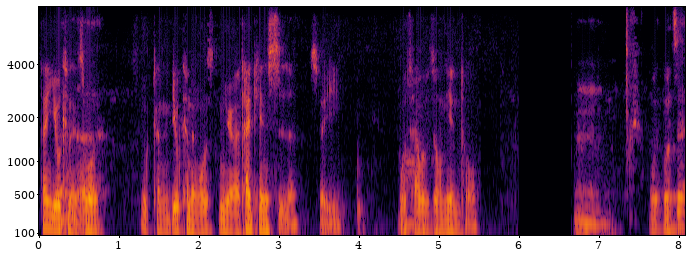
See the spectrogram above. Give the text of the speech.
但有可能说。有可能有可能我女儿太天使了，所以我才会有这种念头。嗯，我我这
